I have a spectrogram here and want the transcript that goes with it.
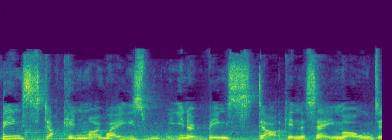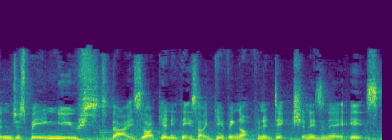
being stuck in my ways, you know, being stuck in the same old and just being used to that, it's like anything, it's like giving up an addiction, isn't it? It's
